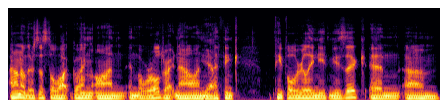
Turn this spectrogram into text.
I don't know. There's just a lot going on in the world right now, and Yeah. I think people really need music and. um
